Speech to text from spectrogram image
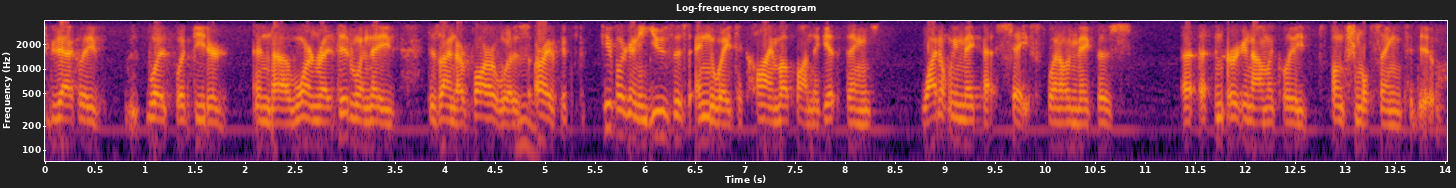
exactly what what Dieter and uh, Warren Red did when they designed our bar. Was all right if people are going to use this anyway to climb up on to get things. Why don't we make that safe? Why don't we make this uh, an ergonomically functional thing to do?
